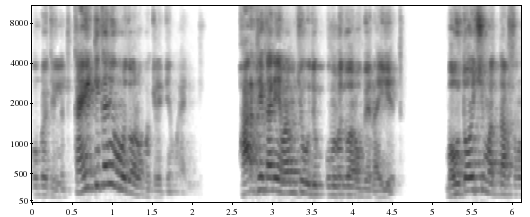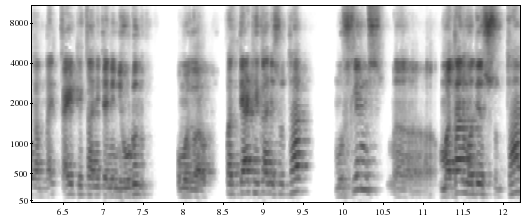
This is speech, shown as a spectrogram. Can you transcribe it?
उभे केले काही ठिकाणी उमेदवार उभे केले एमआयएमने फार ठिकाणी एमआयएमचे उमेदवार उभे नाहीयेत. बहुतांशी मतदारसंघात नाहीत काही ठिकाणी त्यांनी निवडून उमेदवार पण त्या ठिकाणी सुद्धा मुस्लिम मतांमध्ये सुद्धा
